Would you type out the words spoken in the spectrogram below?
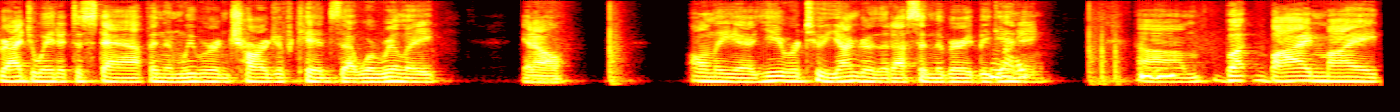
graduated to staff, and then we were in charge of kids that were really, you know, only a year or two younger than us in the very beginning. Right. Mm-hmm. Um, but by my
